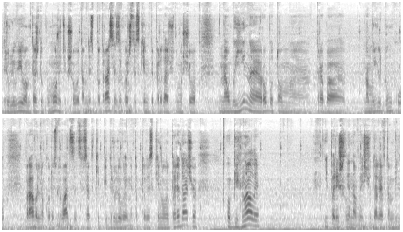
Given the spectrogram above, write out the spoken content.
підрульові вам теж допоможуть, якщо ви там десь по трасі захочете скинути передачу, тому що от на обгін е, роботом е, треба. На мою думку, правильно користуватися це все-таки підрульовими. Тобто ви скинули передачу, обігнали, і перейшли на вищу. Далі автомобіль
